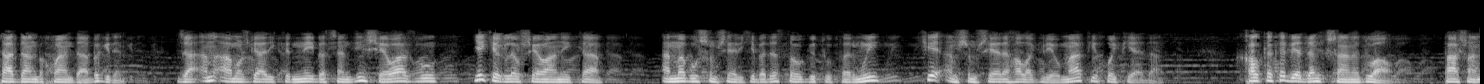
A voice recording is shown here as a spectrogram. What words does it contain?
تا دان بە خۆیاندا بگرن جا ئەم ئامۆژگاری کردنەی بە چەندین شێواز بوو یەکێک لەو شێوانەی کە ئەمە بوو شمشێرێکی بەدەستەوە گرت و فەرمووی کێ ئەم شمشێرە هەڵەگرێ و مافی خۆی پێدا خەڵکەکە بێدەنگ کشانە دواوە پاشان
